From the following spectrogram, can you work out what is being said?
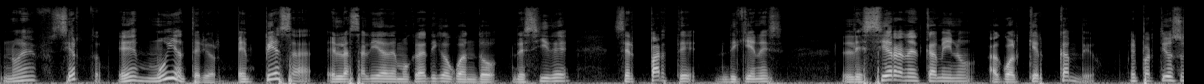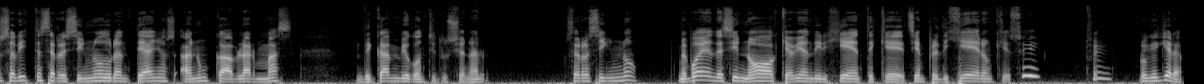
no es cierto, es muy anterior. Empieza en la salida democrática cuando decide ser parte de quienes le cierran el camino a cualquier cambio. El Partido Socialista se resignó durante años a nunca hablar más de cambio constitucional. Se resignó. Me pueden decir, no, que habían dirigentes que siempre dijeron que sí, sí, lo que quiera.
